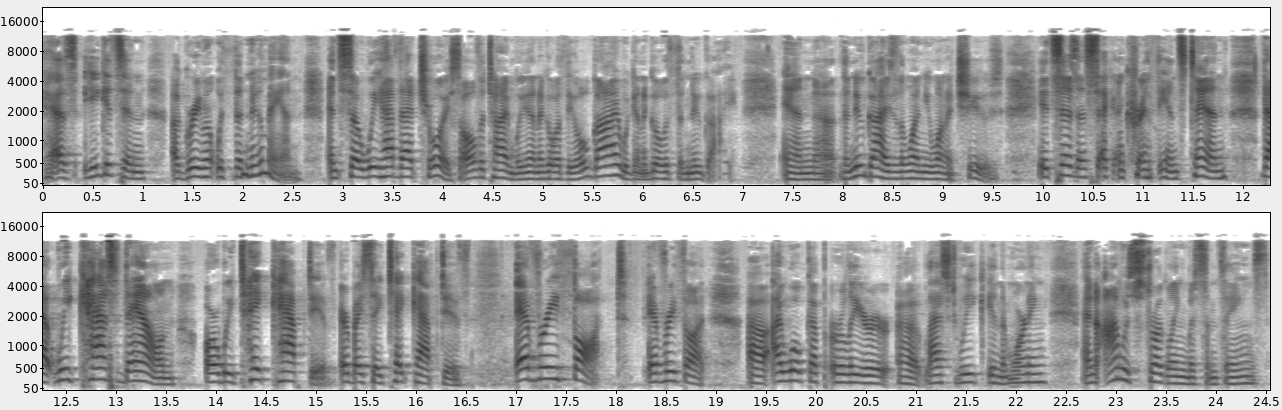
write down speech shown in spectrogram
has, he gets in agreement with the new man. And so we have that choice all the time. We're going to go with the old guy, we're going to go with the new guy. And uh, the new guy is the one you want to choose. It says in 2 Corinthians 10 that we cast down or we take captive. Everybody say, take captive. Every thought every thought. Uh, I woke up earlier uh, last week in the morning and I was struggling with some things.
